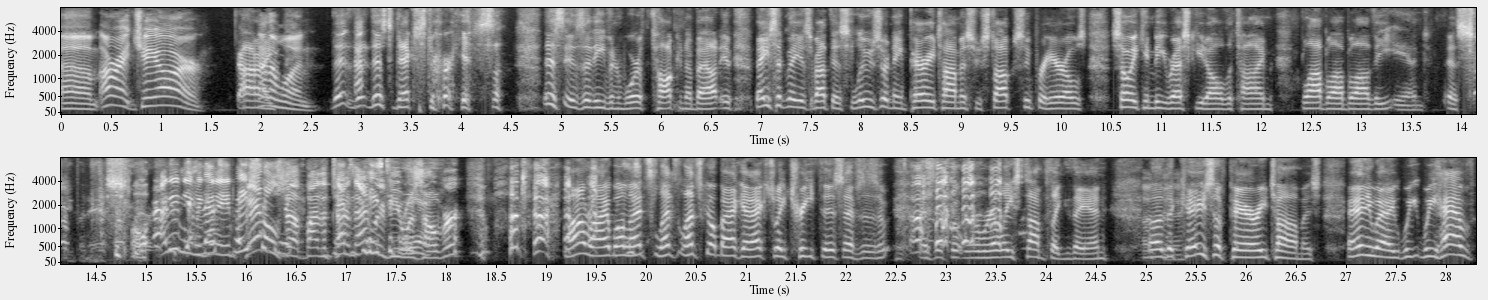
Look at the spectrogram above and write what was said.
Um, all right, JR. All right. Another one. This, this next story is this isn't even worth talking about. It, basically, it's about this loser named Perry Thomas who stalks superheroes so he can be rescued all the time. Blah blah blah. The end. That's stupid ass. Oh, I didn't even get any panels up by the time that review was it. over. All right. Well, let's let's let's go back and actually treat this as as, as if it were really something. Then uh, the case of Perry Thomas. Anyway, we we have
